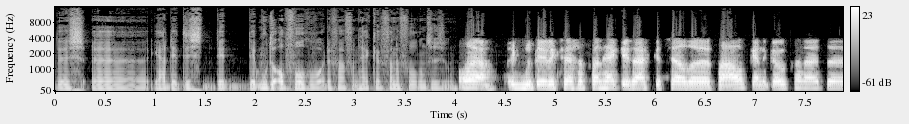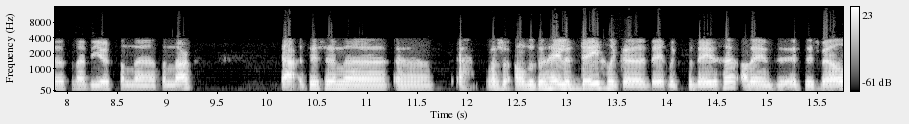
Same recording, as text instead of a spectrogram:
Dus eh, ja, dit, is, dit, dit moet de opvolger worden van Van Hekken van het volgend seizoen. Oh ja, ik moet eerlijk zeggen, Van Hek is eigenlijk hetzelfde verhaal. Ken ik ook vanuit, eh, vanuit de jeugd van, eh, van NAC. Ja, het is een, ja, was altijd een hele degelijke, degelijke verdediger. Alleen het, is wel,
